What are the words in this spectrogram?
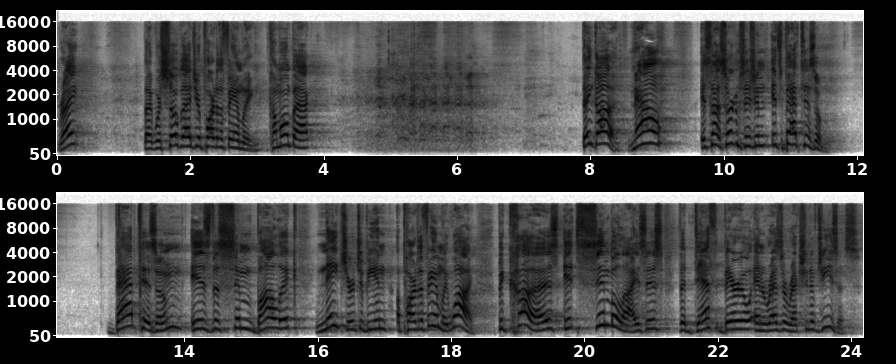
right? Like, we're so glad you're part of the family. Come on back. Thank God. Now it's not circumcision, it's baptism. Baptism is the symbolic nature to being a part of the family. Why? Because it symbolizes the death, burial, and resurrection of Jesus.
